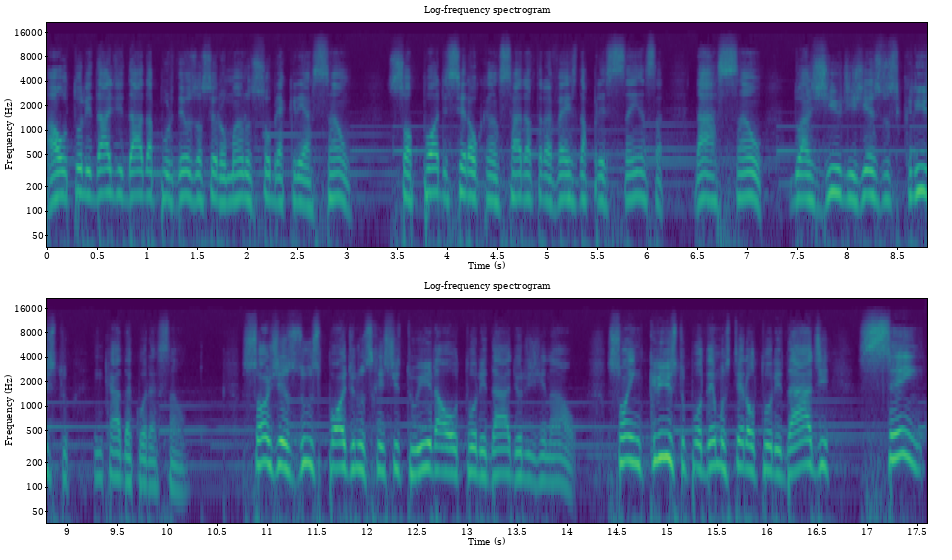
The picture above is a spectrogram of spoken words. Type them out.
a autoridade dada por Deus ao ser humano sobre a criação só pode ser alcançada através da presença, da ação, do agir de Jesus Cristo em cada coração. Só Jesus pode nos restituir a autoridade original. Só em Cristo podemos ter autoridade sem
